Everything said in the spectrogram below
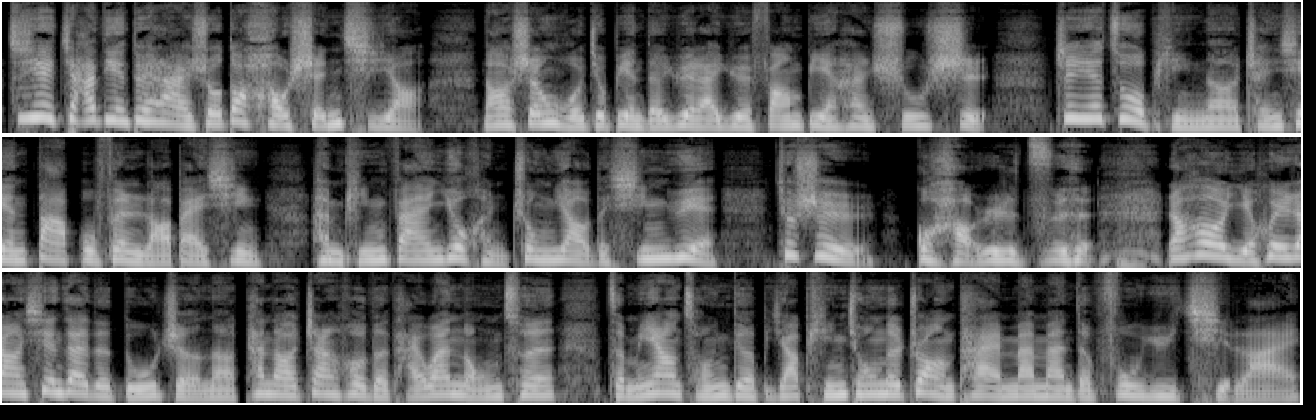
这些家电，对他来说都好神奇哦。然后生活就变得越来越方便和舒适。这些作品呢，呈现大部分老百姓很平凡又很重要的心愿，就是。过好日子，然后也会让现在的读者呢看到战后的台湾农村怎么样从一个比较贫穷的状态慢慢的富裕起来。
